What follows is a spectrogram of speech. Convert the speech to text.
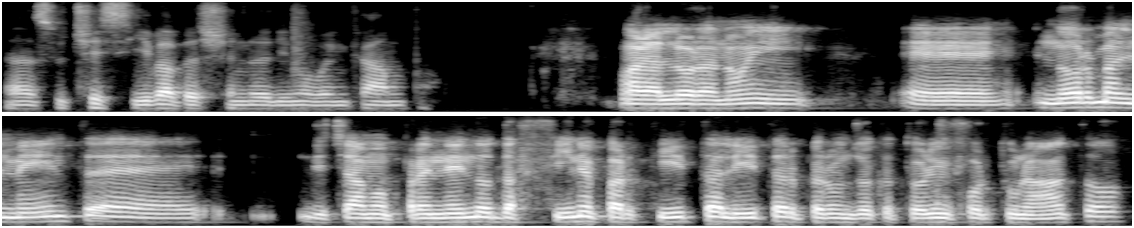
eh, successiva per scendere di nuovo in campo? Allora, allora noi eh, normalmente, diciamo, prendendo da fine partita l'iter per un giocatore infortunato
